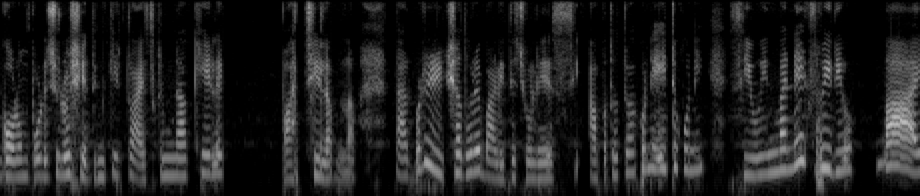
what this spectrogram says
গরম পড়েছিল। সেদিনকে একটু আইসক্রিম না খেলে পাচ্ছিলাম না। তারপরে রিক্সা ধরে বাড়িতে চলে এসেছি। আপাতত এখন এইটুকুনি। See you in my next video bye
